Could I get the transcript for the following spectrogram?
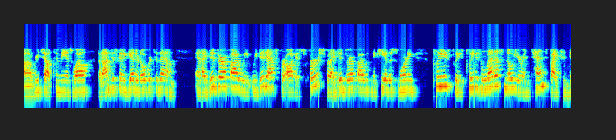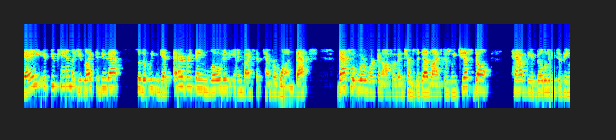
uh, reach out to me as well, but I'm just going to get it over to them. And I did verify, we, we did ask for August 1st, but I did verify with Nakia this morning. Please, please, please let us know your intent by today, if you can, that you'd like to do that so that we can get everything loaded in by September 1. That's, that's what we're working off of in terms of deadlines because we just don't have the ability to be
